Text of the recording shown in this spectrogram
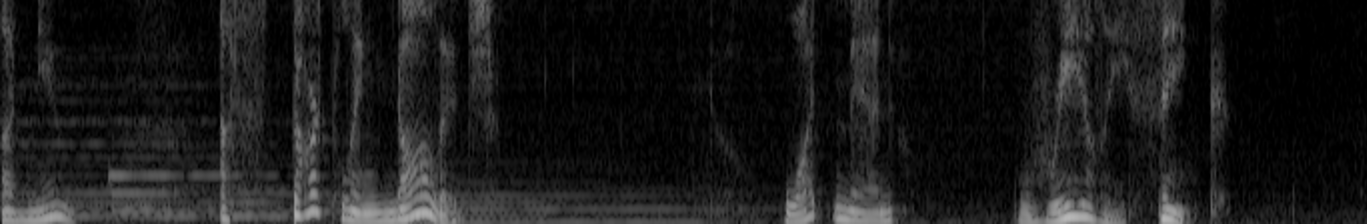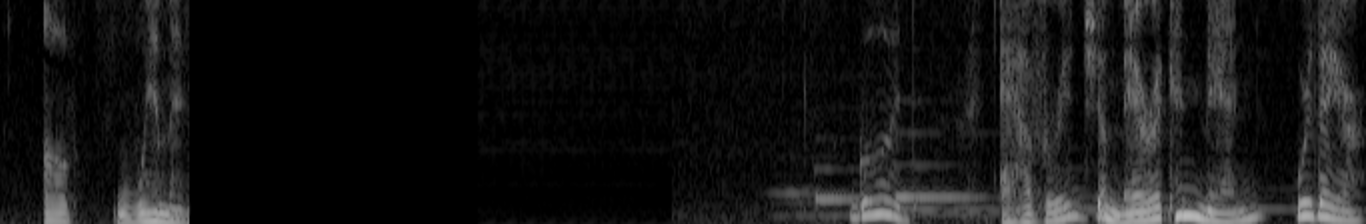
A new, a startling knowledge. What men really think of women. Good, average American men were there,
